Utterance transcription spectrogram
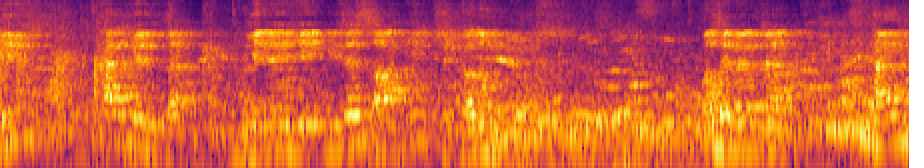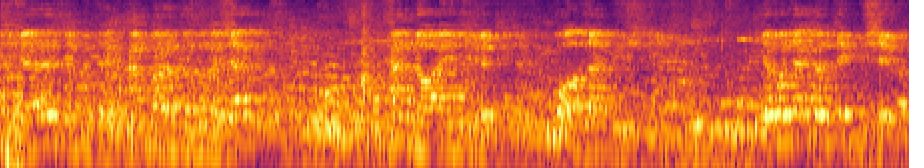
biz herkesten geleceğimize sahip çıkalım diyoruz. O sebepten hem ticaret yapacak, hem para kazanacak, hem doğayı kirletecek. Bu olacak bir iş değil. Yapacakları tek bir şey var.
